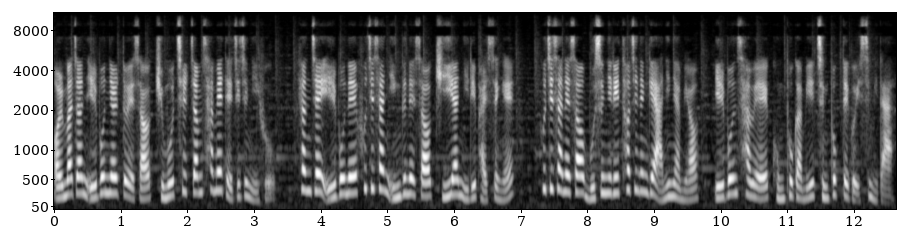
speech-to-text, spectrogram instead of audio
얼마 전 일본 열도에서 규모 7.3의 대지진 이후 현재 일본의 후지산 인근에서 기이한 일이 발생해 후지산에서 무슨 일이 터지는 게 아니냐며 일본 사회에 공포감이 증폭되고 있습니다.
